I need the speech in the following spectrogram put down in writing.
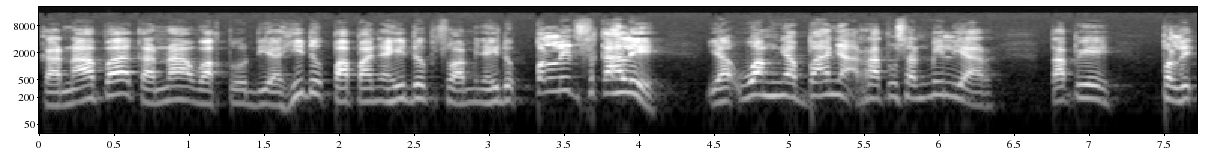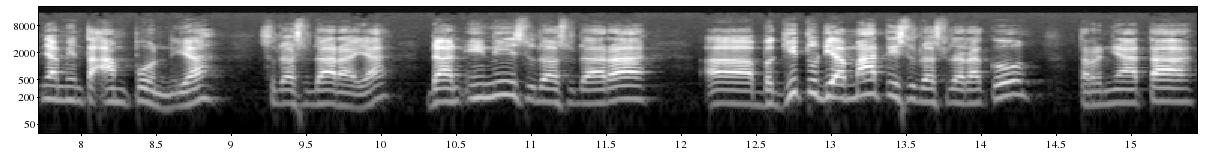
karena apa? Karena waktu dia hidup, papanya hidup, suaminya hidup, pelit sekali. Ya, uangnya banyak, ratusan miliar. Tapi pelitnya minta ampun ya, saudara-saudara ya. Dan ini saudara-saudara, uh, begitu dia mati saudara-saudaraku, ternyata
